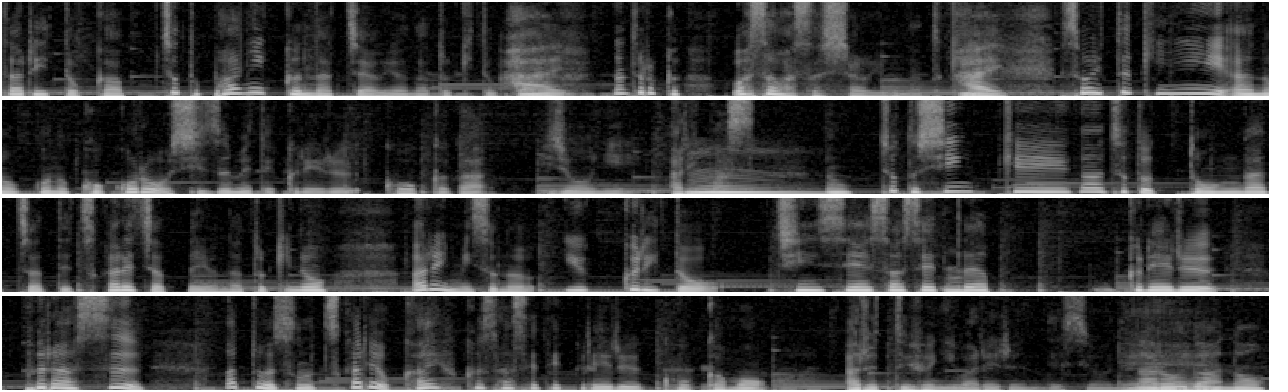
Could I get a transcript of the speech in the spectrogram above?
たりとかちょっとパニックになっちゃうような時とか、はい。なんとなくわさわさしちゃうような時、はい。そういう時にあのこの心を鎮めてくれる効果が非常にあります。うんうん、ちょっと神経がちょっととんがっちゃって疲れちゃったような時のある意味そのゆっくりと鎮静させてくれる、プラスあとはその疲れを回復させてくれる効果もあるというふうに言われるんですよね。なるほど。あの、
